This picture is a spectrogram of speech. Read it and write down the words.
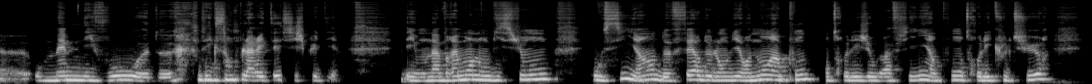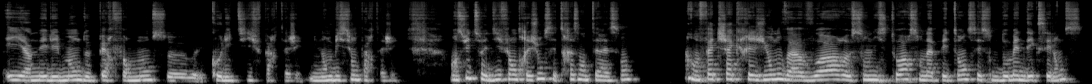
euh, au même niveau euh, d'exemplarité, si je puis dire. Et on a vraiment l'ambition aussi hein, de faire de l'environnement un pont entre les géographies, un pont entre les cultures et un élément de performance euh, collective partagée, une ambition partagée. Ensuite, sur les différentes régions, c'est très intéressant. En fait, chaque région va avoir son histoire, son appétence et son domaine d'excellence.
